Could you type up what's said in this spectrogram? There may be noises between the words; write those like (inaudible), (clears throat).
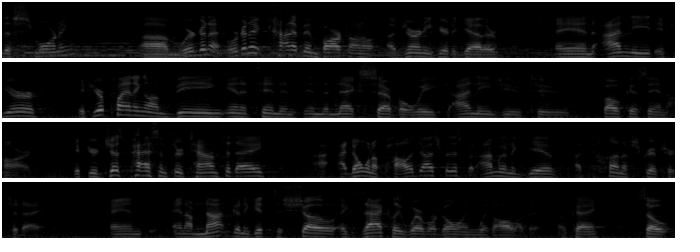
this morning. Um, we're gonna we're gonna kind of embark on a, a journey here together, and I need if you're if you're planning on being in attendance in the next several weeks, I need you to focus in hard. If you're just passing through town today, I, I don't want to apologize for this, but I'm going to give a ton of scripture today, and and I'm not going to get to show exactly where we're going with all of it. Okay, so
